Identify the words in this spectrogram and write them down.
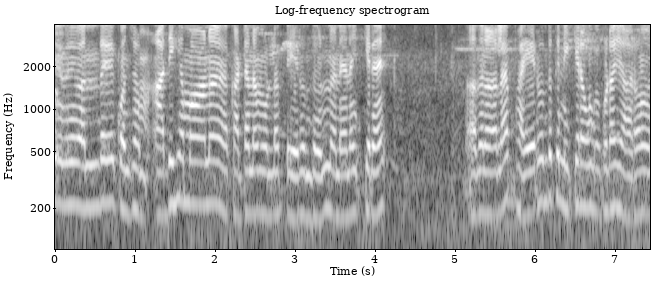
இது வந்து கொஞ்சம் அதிகமான கட்டணம் உள்ள பேருந்துன்னு நான் நினைக்கிறேன். அதனால் பேருந்துக்கு நிற்கிறவங்க கூட யாரும்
